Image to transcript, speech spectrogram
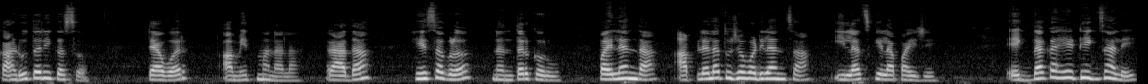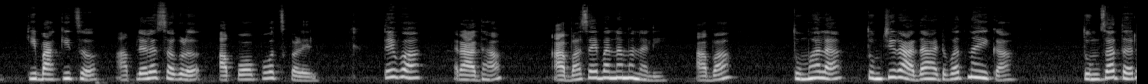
काढू तरी कसं? त्यावर अमित म्हणाला राधा हे सगळं नंतर करू. पहिल्यांदा आपल्याला तुझ्या वडिलांचा इलाज केला पाहिजे. एकदा का हे ठीक झाले की बाकीचं आपल्याला सगळं आपोआपच कळेल. तेव्हा राधा आबासाहेबांना म्हणाली आबा तुम्हाला तुमची राधा आठवत नाही का? तुमचा तर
